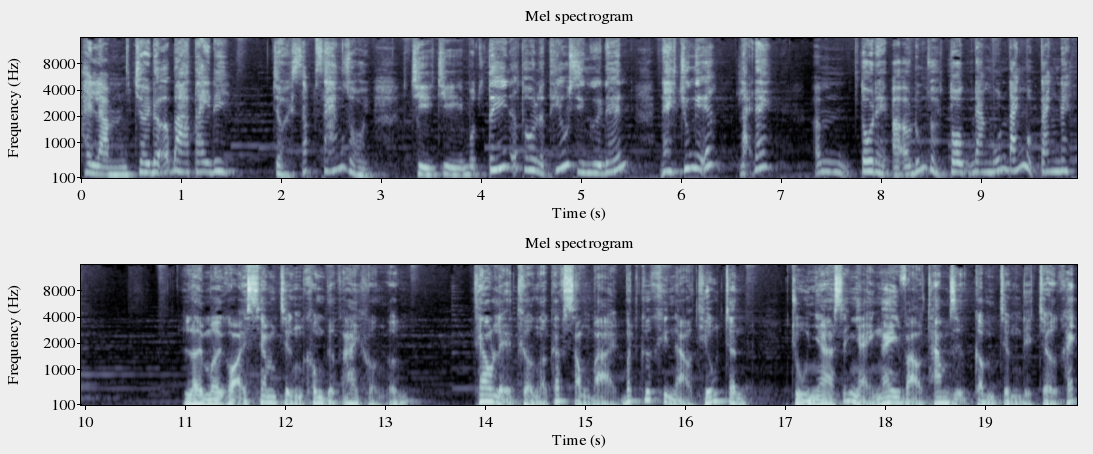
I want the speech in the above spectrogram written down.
Hay làm chơi đỡ ba tay đi. Trời sắp sáng rồi Chỉ chỉ một tí nữa thôi là thiếu gì người đến. Này chú Nghĩa lại đây. Um, Tôi đây ở à, đúng rồi tôi cũng đang muốn đánh một canh đây Lời mời gọi xem chừng không được ai hưởng ứng. Theo lệ thường ở các sòng bài, Bất cứ khi nào thiếu chân, Chủ nhà sẽ nhảy ngay vào tham dự cầm chừng để chờ khách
